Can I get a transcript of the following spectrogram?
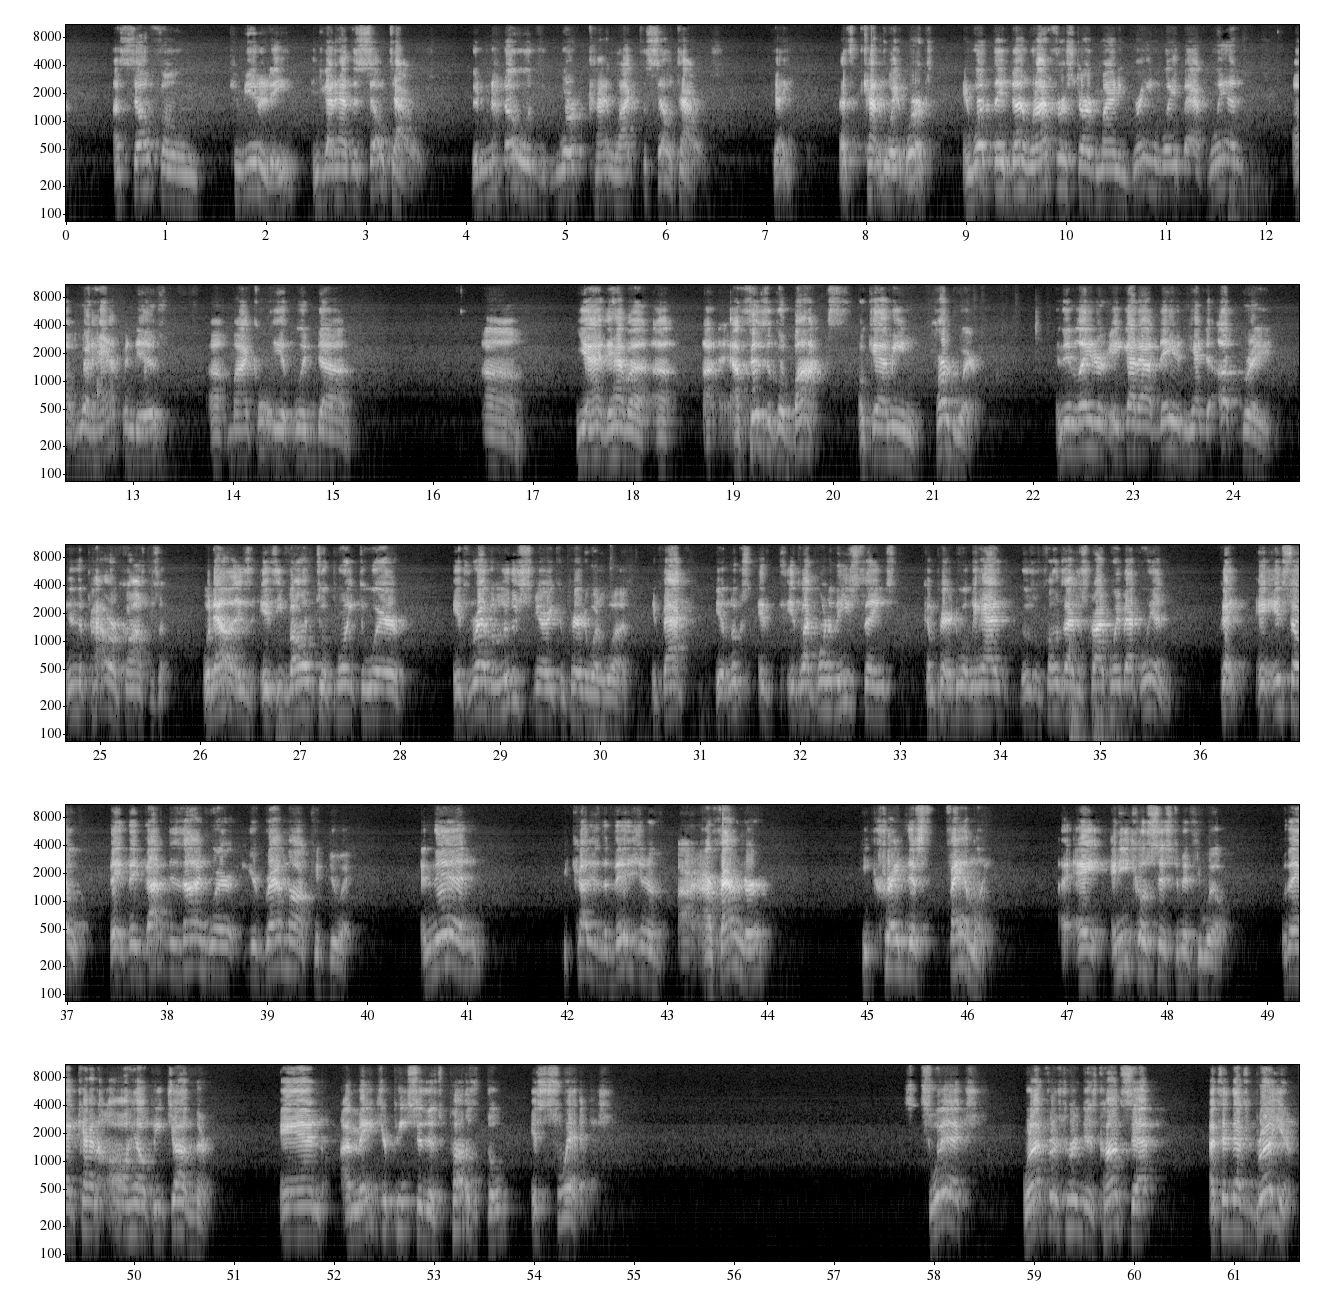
a cell phone community and you got to have the cell towers. The nodes work kind of like the cell towers. Okay, that's kind of the way it works. And what they've done when I first started mining green way back when, uh, what happened is, uh, Michael, it would uh, um, you had to have a, a, a physical box. Okay, I mean hardware. And then later it got outdated and you had to upgrade. Then the power cost was, well, now it's, it's evolved to a point to where it's revolutionary compared to what it was. In fact, it looks, it, it's like one of these things compared to what we had, those phones I described way back when. Okay, and, and so they, they've got a design where your grandma could do it. And then, because of the vision of our, our founder, he created this family, a, an ecosystem, if you will. where they kind of all help each other. And a major piece of this puzzle is Switch. Switch, when I first heard this concept, I said, that's brilliant.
